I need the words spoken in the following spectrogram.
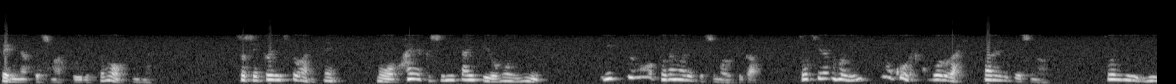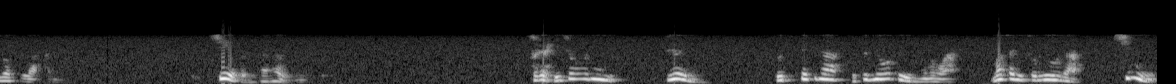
癖になってしまっている人もいます。そしてそういう人はですね、もう早く死にたいという思いにいつも囚われてしまうというか、そちらの方にいつもこう心が引っ張られてしまう。そういう誘惑があります。死へと誘う誘惑。それは非常に強いもの。うつ的なうつ病というものは、まさにそのような死に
